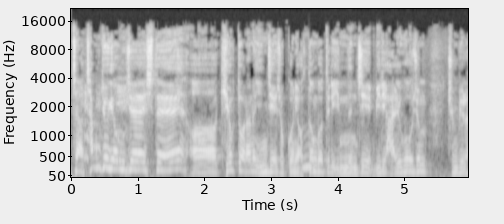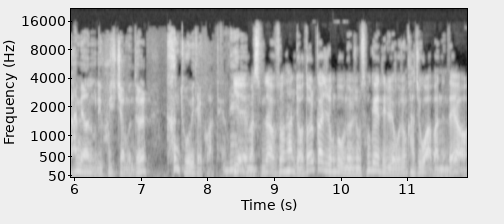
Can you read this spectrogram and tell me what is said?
자, 창조 경제 시대에 어, 기업도 원하는 인재의 조건이 어떤 것들이 있는지 미리 알고 좀 준비를 하면 우리 구직자분들 큰 도움이 될 것 같아요. 네. 예, 맞습니다. 우선 한 여덟 가지 정도 오늘 좀 소개해 드리려고 좀 가지고 와 봤는데요.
